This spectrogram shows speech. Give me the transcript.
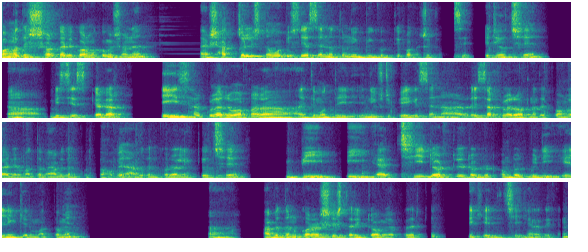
বাংলাদেশ সরকারি কর্ম কমিশনে সাতচল্লিশতম বিসিএস এর নতুন বিজ্ঞপ্তি প্রকাশিত হয়েছে। এটি হচ্ছে বিসিএস ক্যাডার। এই সার্কুলারেও আপনারা ইতিমধ্যেই নিউজটি পেয়ে গেছেন। আর এই সার্কুলারও আপনাদেরকে অনলাইনের মাধ্যমে আবেদন করতে হবে। আবেদন করার লিঙ্কটি হচ্ছে BPHC dot Teletalk dot com dot BD এই লিঙ্কের মাধ্যমে আবেদন করার শেষ তারিখটাও আমি আপনাদেরকে দেখিয়ে দিচ্ছি। এখানে দেখেন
